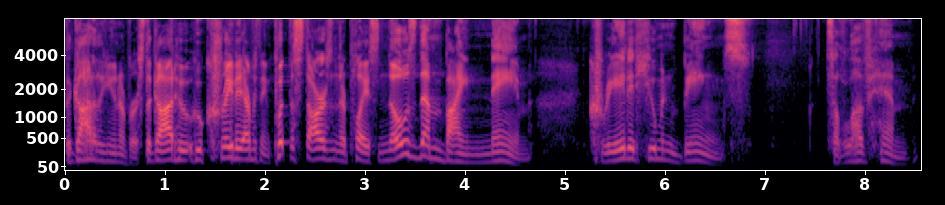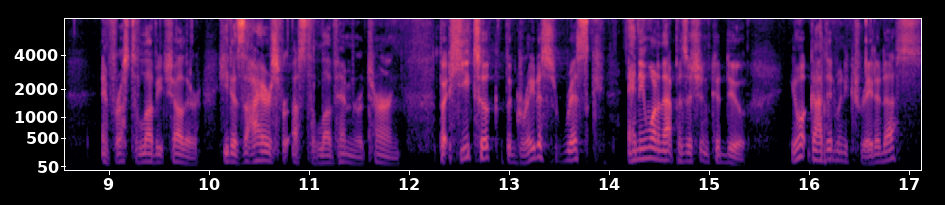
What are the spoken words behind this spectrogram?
The God of the universe, the God who, who created everything, put the stars in their place, knows them by name, created human beings to love him and for us to love each other. He desires for us to love him in return. But he took the greatest risk anyone in that position could do. You know what God did when he created us?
